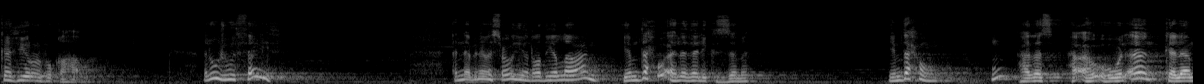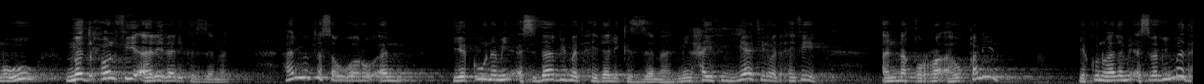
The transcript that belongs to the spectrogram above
كثير الفقهاء. الوجه الثالث أن ابن مسعود رضي الله عنه يمدح أهل ذلك الزمن. يمدحهم. هذا هو الآن كلامه مدح في أهل ذلك الزمن. هل يتصور أن يكون من أسباب مدح ذلك الزمان من حيثيات المدح فيه. أن قراءه قليل. يكون هذا من أسباب المدح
